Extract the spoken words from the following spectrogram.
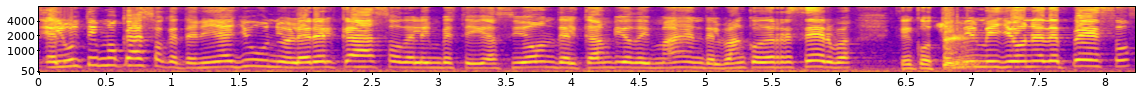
el último caso que tenía Junior era el caso de la investigación del cambio de imagen del Banco de Reserva, que costó mil millones de pesos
